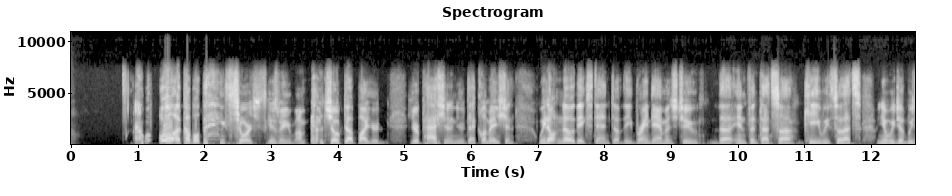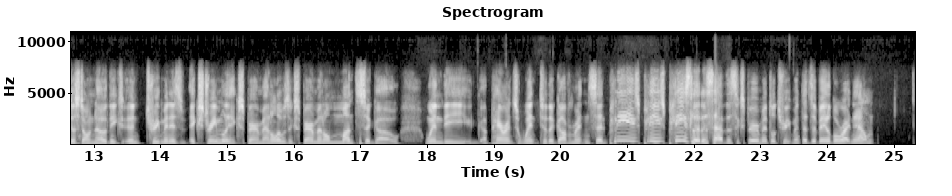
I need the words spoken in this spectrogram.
Well, a couple of things, George. Excuse me, I'm choked up by your your passion and your declamation. We don't know the extent of the brain damage to the infant. That's uh, key. We so that's you know we just we just don't know. The treatment is extremely experimental. It was experimental months ago when the uh, parents went to the government and said, "Please, please, please, let us have this experimental treatment that's available right now."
